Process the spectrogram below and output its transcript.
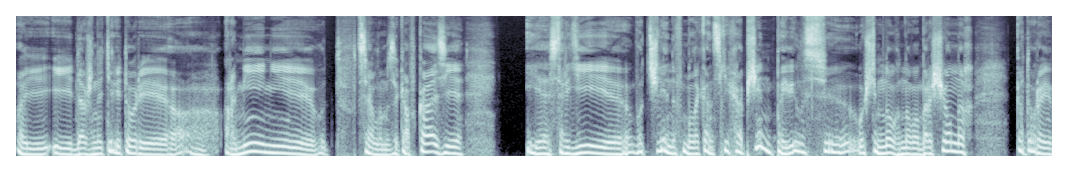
а, и, и даже на территории Армении, вот в целом Закавказье. И среди вот членов малаканских общин появилось очень много новообращенных, которые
